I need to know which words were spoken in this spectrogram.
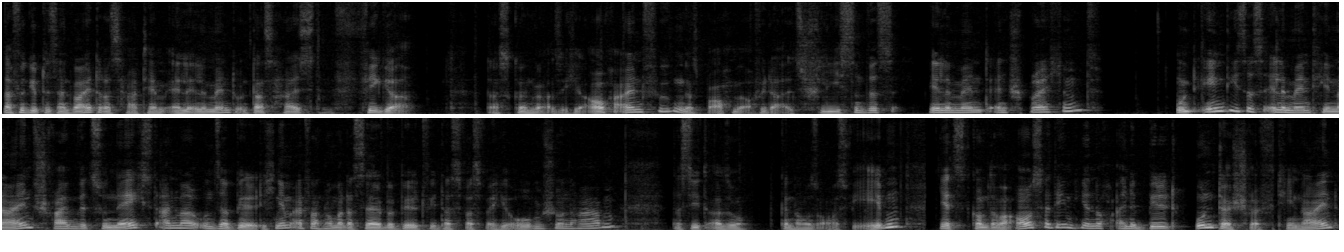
Dafür gibt es ein weiteres HTML-Element und das heißt Figure. Das können wir also hier auch einfügen. Das brauchen wir auch wieder als schließendes Element entsprechend. Und in dieses Element hinein schreiben wir zunächst einmal unser Bild. Ich nehme einfach nochmal dasselbe Bild wie das, was wir hier oben schon haben. Das sieht also genauso aus wie eben. Jetzt kommt aber außerdem hier noch eine Bildunterschrift hinein.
